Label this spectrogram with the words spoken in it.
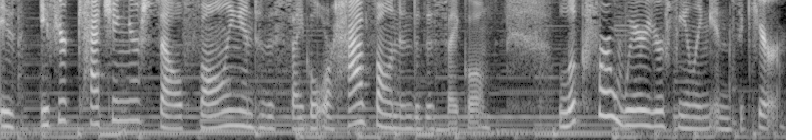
is if you're catching yourself falling into this cycle or have fallen into this cycle, look for where you're feeling insecure.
